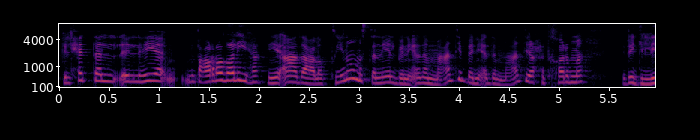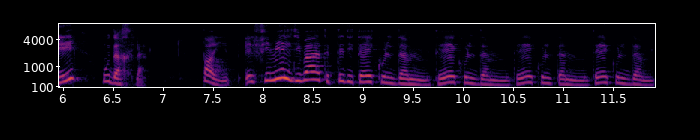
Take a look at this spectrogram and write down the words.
في الحتة اللي هي متعرضة ليها. هي قاعدة على الطينة ومستنية البني آدم معدي. البني آدم معدي راحت خارمه رجليه وداخلة. طيب ال female دي بقى تبتدي تاكل دم تاكل دم تاكل دم تاكل دم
